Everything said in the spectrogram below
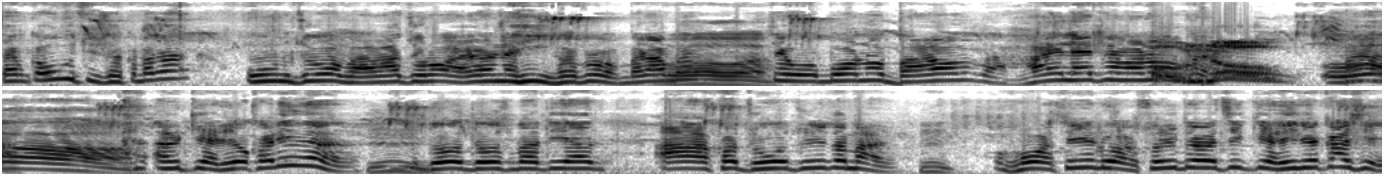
તેમ કહું છું છે ખબર? ઊંઘ જો વાવાઝોડો આવ્યો નહીં ખબરો બરાબર. તે ઓબોનો ભાવ હાઈલાઇટ વાળો અને કેરીઓ ખરી ને? હમ. દો દોસ્તમાંથી આ આખો જોવો જોઈએ તમારે? હોથી દોઢસો રૂપિયા પછી કેરી વેચાશે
